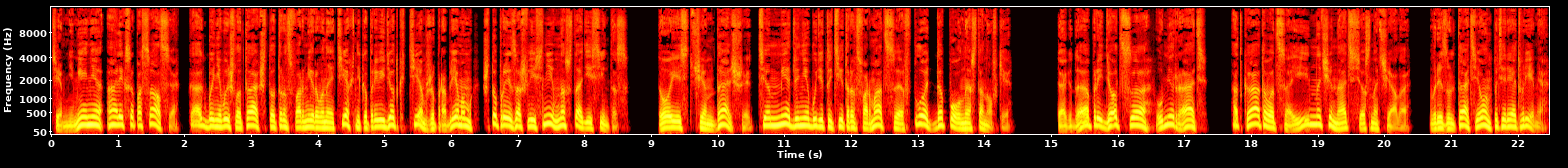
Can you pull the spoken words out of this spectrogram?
Тем не менее, Алекс опасался, как бы не вышло так, что трансформированная техника приведет к тем же проблемам, что произошли с ним на стадии синтез. То есть, чем дальше, тем медленнее будет идти трансформация вплоть до полной остановки. Тогда придется умирать, откатываться и начинать все сначала. В результате он потеряет время.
